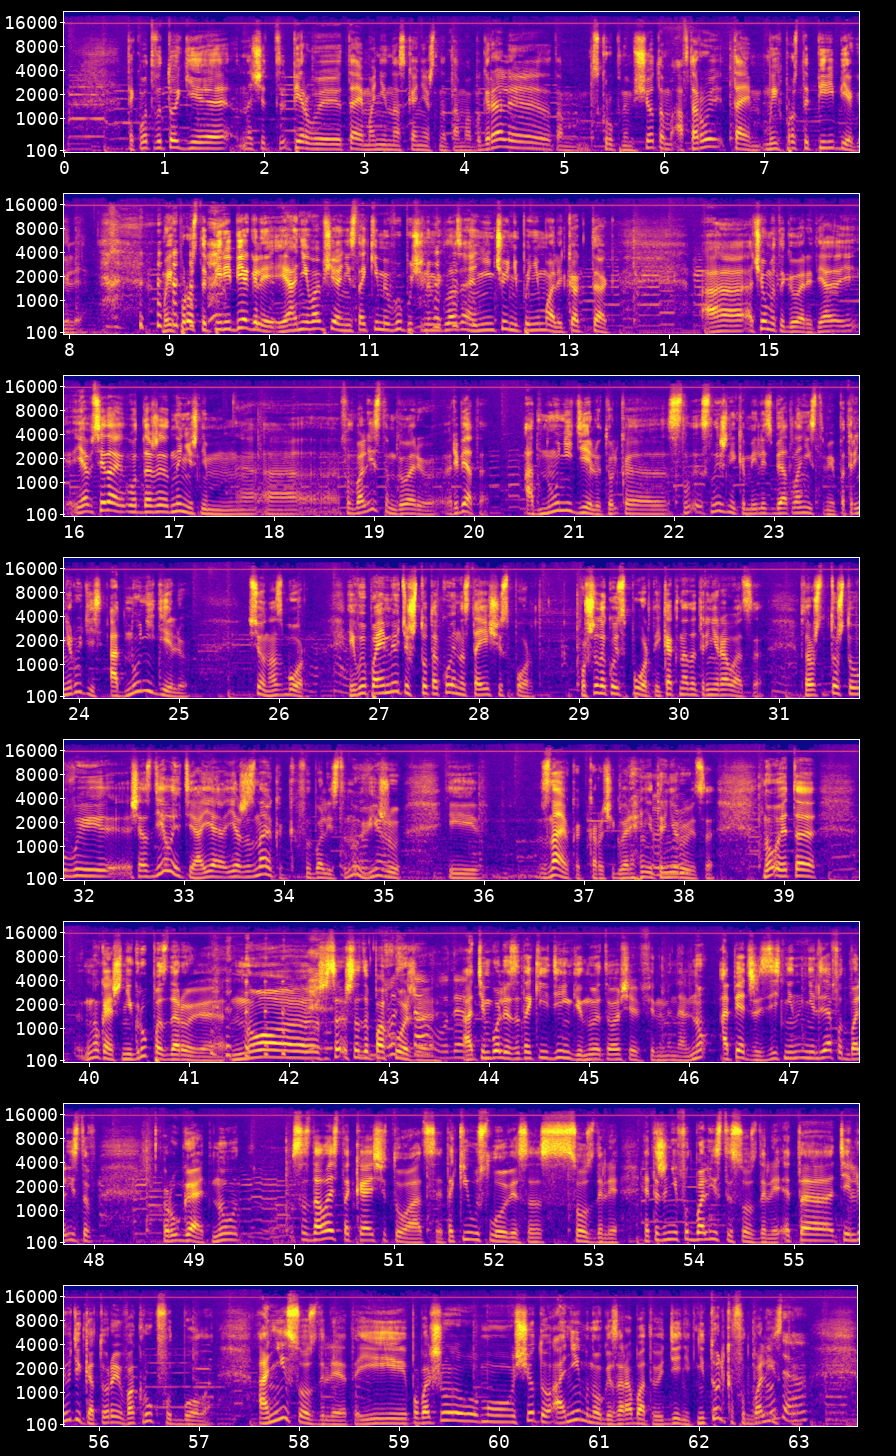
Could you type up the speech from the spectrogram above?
Так вот, в итоге, значит, первый тайм они нас, конечно, там обыграли, там, с крупным счетом, а второй тайм мы их просто перебегали. Мы их просто перебегали, и они вообще, они с такими выпученными глазами, они ничего не понимали, как так. А о чем это говорит? Я, я всегда, вот даже нынешним э, э, футболистам говорю, ребята, одну неделю только с, с лыжниками или с биатлонистами потренируйтесь, одну неделю, все, на сбор. И вы поймете, что такое настоящий спорт. Вот что такое спорт и как надо тренироваться. Потому что то, что вы сейчас делаете, а я, я же знаю, как футболисты, ну, вижу и знаю, как, короче говоря, они тренируются. Ну, это, ну, конечно, не группа здоровья, но что-то похожее. того, да. А тем более за такие деньги, ну, это вообще феноменально. Ну, опять же, здесь не- нельзя футболистов ругать. Ну, создалась такая ситуация, такие условия со- создали. Это же не футболисты создали, это те люди, которые вокруг футбола. Они создали это, и по большому счету они много зарабатывают денег, не только футболисты. Ну да.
